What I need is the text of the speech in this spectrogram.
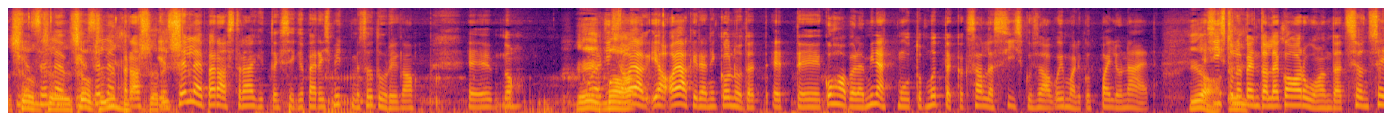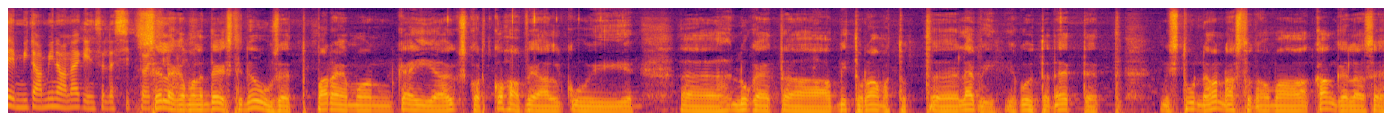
see ja on selle, see, see on see üldise risk. sellepärast räägitaksegi päris mitme sõduriga. noh, Ei, oled ise ma- aja, ja ajakirjanik olnud, et, et koha peale minek muutub mõttekaks alles siis, kui sa võimalikult palju näed. ja siis tuleb ei- endale ka aru anda, et see on see, mida mina nägin selles situatsioonis. sellega ma olen täiesti nõus, et parem on käia ükskord koha peal, kui äh, lugeda mitu raamatut äh, läbi ja kujutada ette, et mis tunne on astuda oma kangelase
